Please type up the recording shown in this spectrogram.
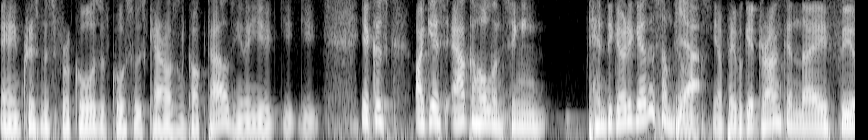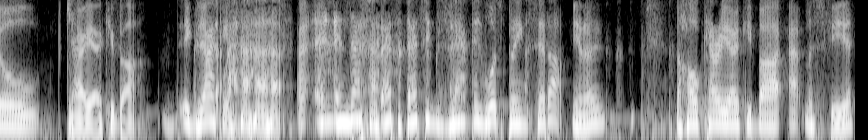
And Christmas for a Cause, of course, was carols and cocktails. You know, you, you, you yeah, because I guess alcohol and singing tend to go together sometimes. Yeah. You know, people get drunk and they feel Karaoke bar. Exactly, and, and that's that's that's exactly what's being set up. You know, the whole karaoke bar atmosphere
